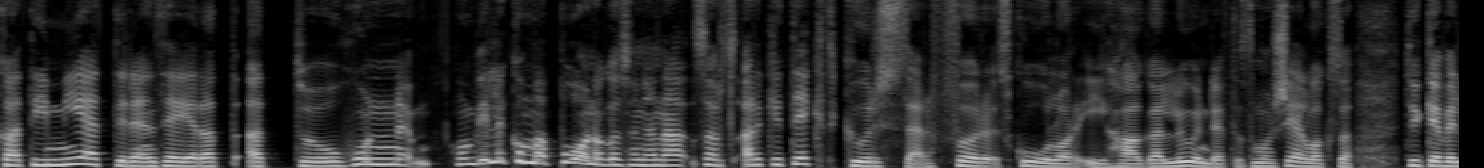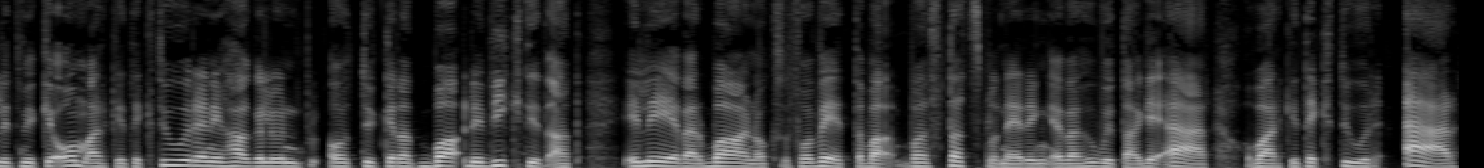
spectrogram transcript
Kati Miettinen säger att, att hon, hon ville komma på någon sån här sorts arkitektkurser för skolor i Hagalund eftersom hon själv också tycker väldigt mycket om arkitekturen i Hagalund och tycker att ba, det är viktigt att elever, barn också får veta vad, vad stadsplanering överhuvudtaget är och vad arkitektur är.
